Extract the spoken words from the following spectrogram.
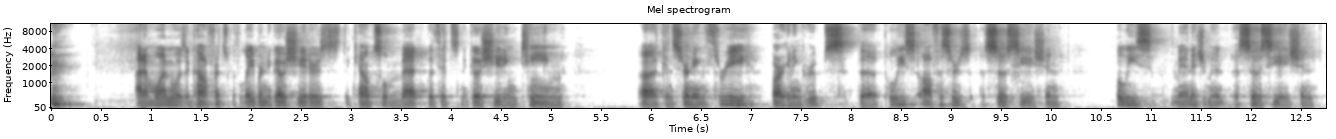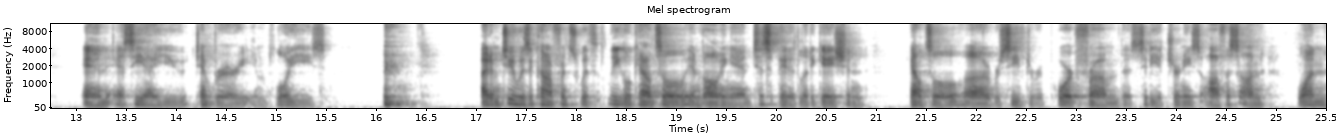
Item one was a conference with labor negotiators. The council met with its negotiating team uh, concerning three bargaining groups, the Police Officers Association, Police Management Association, and SEIU temporary employees. Item two was a conference with legal counsel involving anticipated litigation. Council uh, received a report from the city attorney's office on one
